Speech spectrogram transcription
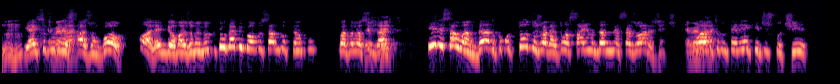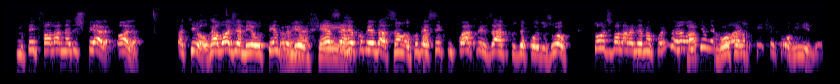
Uhum. E aí, se o é Fluminense é faz um gol, olha, ele deu mais um minuto porque o Gabigol não saiu do campo com a velocidade. Perfeito. E ele saiu andando, como todo jogador sai andando nessas horas, gente. É o árbitro não tem nem que discutir, não tem que falar nada, espera. Olha, tá aqui, ó, o relógio é meu, o tempo Também é meu. Achei... Essa é a recomendação. Eu conversei com quatro ex-árbitros depois do jogo. Todos falaram a mesma coisa. Não, ele tem um negócio. pela ficha corrida.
